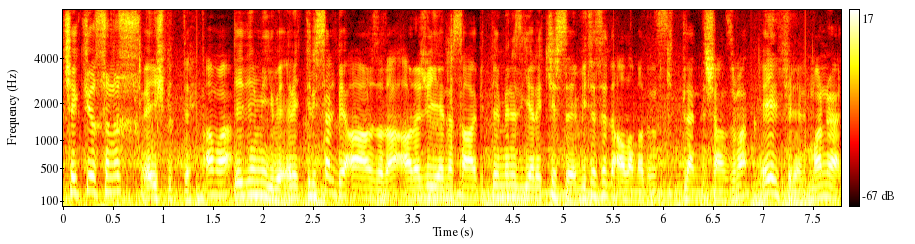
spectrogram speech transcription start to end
çekiyorsunuz ve iş bitti. Ama dediğim gibi elektriksel bir arızada aracı yerine sabitlemeniz gerekirse vitese de alamadınız. Kilitlendi şanzıman. El freni, manuel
